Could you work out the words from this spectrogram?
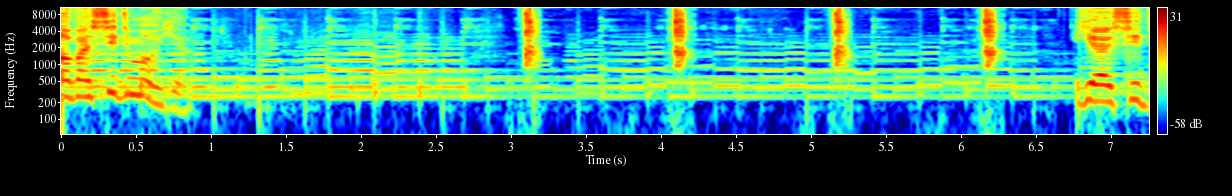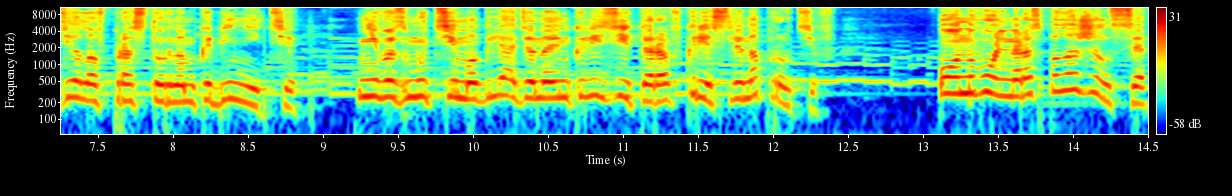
Глава седьмая Я сидела в просторном кабинете, невозмутимо глядя на инквизитора в кресле напротив. Он вольно расположился,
